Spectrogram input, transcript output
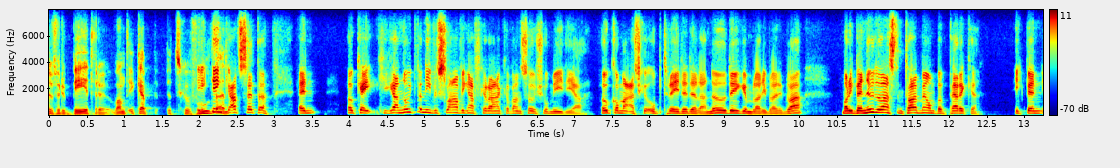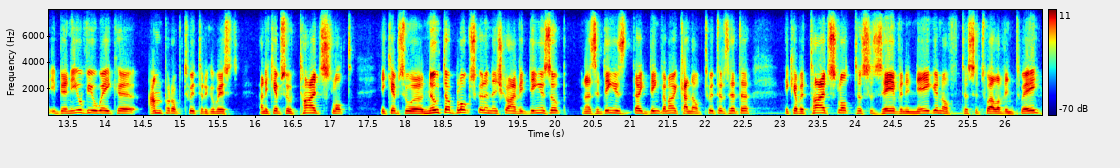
te verbeteren? Want ik heb het gevoel... ik denk dat- afzetten. En oké, je gaat nooit van die verslaving afgeraken van social media. Ook al maar als je optreden dat nodig en bladibladibla. Maar ik ben nu de laatste tijd mee aan het beperken. Ik ben, ik ben heel veel weken amper op Twitter geweest. En ik heb zo'n tijdslot. Ik heb zo'n notablokje en dan schrijf ik dingen op. En als het ding is dat ik denk van, nou, ik kan dat op Twitter zetten. Ik heb een tijdslot tussen 7 en 9 of tussen 12 en 2.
